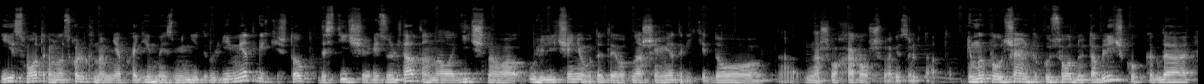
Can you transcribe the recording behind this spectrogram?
И смотрим, насколько нам необходимо изменить другие метрики, чтобы достичь результата аналогичного увеличению вот этой вот нашей метрики до э, нашего хорошего результата. И мы получаем такую сводную табличку, когда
